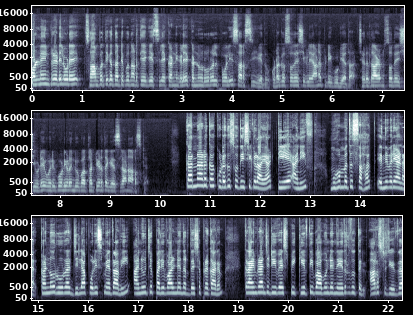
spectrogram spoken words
ഓൺലൈൻ ട്രേഡിലൂടെ സാമ്പത്തിക തട്ടിപ്പ് നടത്തിയ കേസിലെ കണ്ണികളെ കണ്ണൂർ റൂറൽ പോലീസ് അറസ്റ്റ് ചെയ്തു. കുടക് സ്വദേശികളെയാണ് പിടികൂടിയത്. ചെറുതാഴം സ്വദേശിയുടെ ഒരു കോടിയോളം രൂപ തട്ടിയെടുത്ത കേസിലാണ് അറസ്റ്റ്. കർണാടക കുടക് സ്വദേശികളായ ടി എ അനീഫ് മുഹമ്മദ് സഹദ് എന്നിവരെയാണ് കണ്ണൂർ റൂറൽ ജില്ലാ പോലീസ് മേധാവി അനൂജ് പരിവാളിന്റെ നിർദ്ദേശപ്രകാരം ക്രൈംബ്രാഞ്ച് ഡിവൈഎസ്പി കീർത്തി ബാബുവിന്റെ നേതൃത്വത്തിൽ അറസ്റ്റ് ചെയ്തത്.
